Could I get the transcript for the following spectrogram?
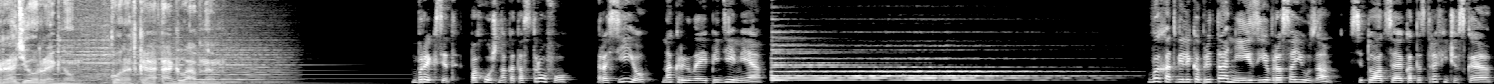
Радио Регнум. Коротко о главном. Брексит похож на катастрофу. Россию накрыла эпидемия. Выход Великобритании из Евросоюза. Ситуация катастрофическая.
